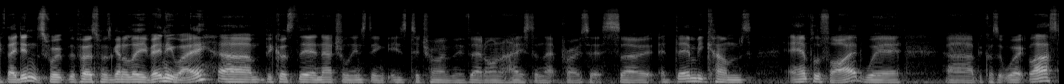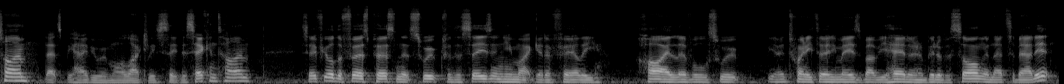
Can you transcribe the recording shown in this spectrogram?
if they didn't swoop, the person was going to leave anyway, um, because their natural instinct is to try and move that on and hasten that process. So it then becomes amplified where, uh, because it worked last time, that's behaviour we're more likely to see the second time. So if you're the first person that swooped for the season, you might get a fairly high level swoop, you know, 20, 30 metres above your head and a bit of a song, and that's about it.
